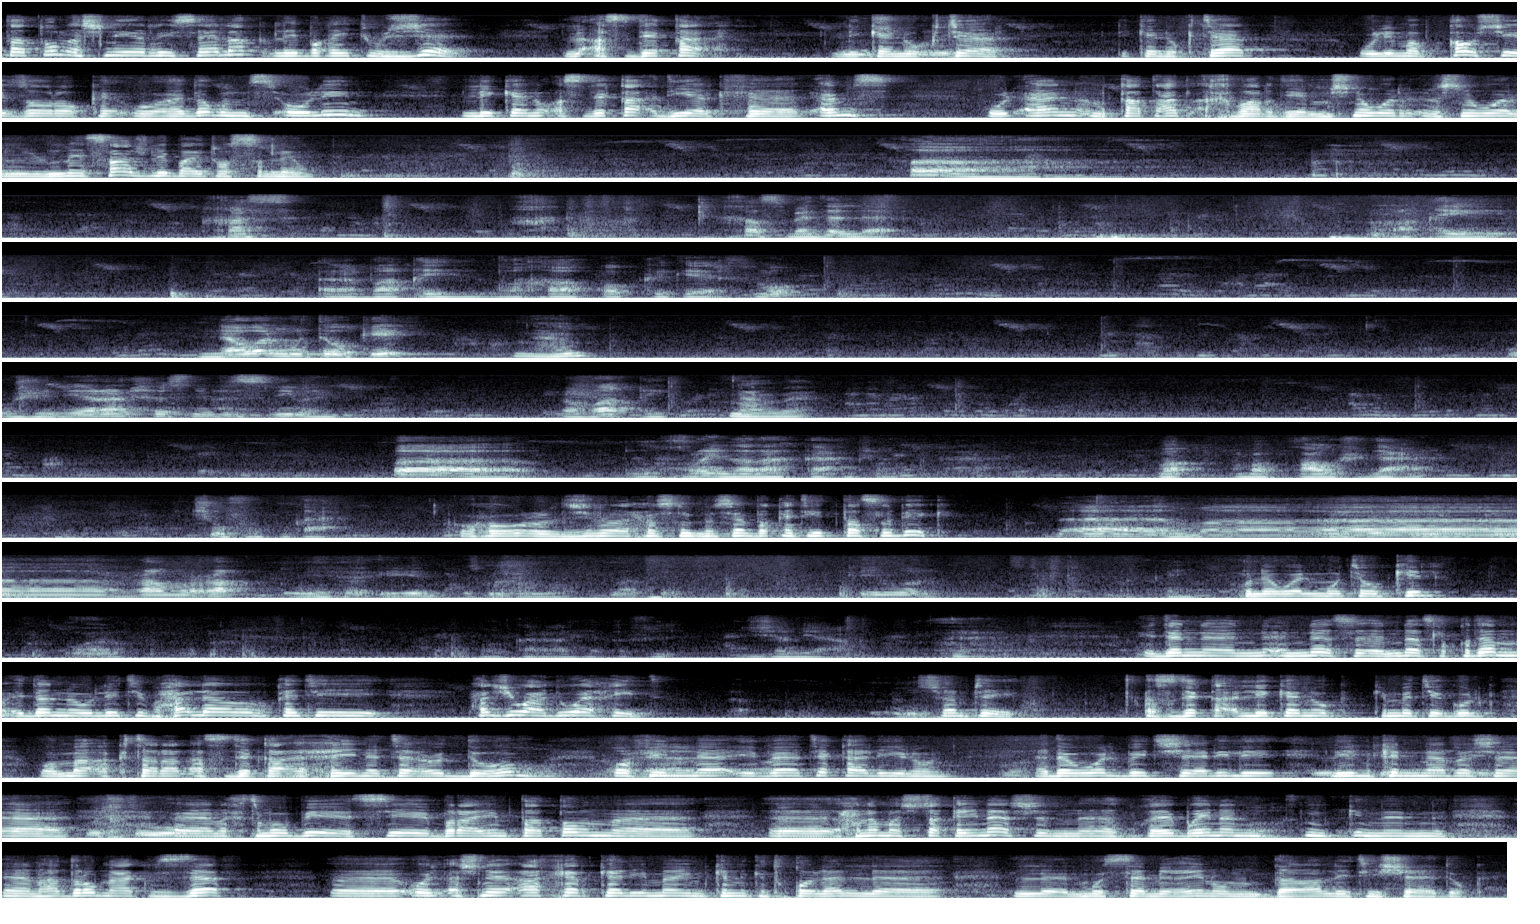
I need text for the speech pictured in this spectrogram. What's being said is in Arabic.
تطول أشنو هي الرسالة اللي باغي توجه للاصدقاء اللي كانوا كتار اللي كانوا كتار واللي ما بقاوش يزوروك وهذوك المسؤولين اللي كانوا أصدقاء ديالك في الأمس والآن انقطعت الأخبار ديالهم. شنو هو شنو هو الميساج اللي باغي توصل لهم؟ آه. خاص خاص بعدا باقي. راه باقي واخا كوك كيرسمو نوى المتوكل نعم. والجنرال حسني بن سليمان راه باقي. نعم آه الأخرين راه كاع مشاو بقاوش كاع شوفوا كاع وهو الجنرال حسني بن سليمان باقي تيتصل بك؟ آه ما مرة مرة نهائيا بسم الله ما كاين كاين والو ونوال المتوكل؟ والو في الجامعة اذا الناس الناس القدام اذا وليتي بحال بقيتي بحال شي واحد وحيد فهمتي؟ أصدقاء اللي كانوا كما تيقول لك وما أكثر الأصدقاء حين تعدهم وفي النائبات قليل هذا هو البيت الشعري اللي اللي يمكننا باش آه، آه، نختموا به. السي إبراهيم طاطوم آه، آه، حنا ما اشتقيناش. بغينا نهضروا معك بزاف. آه، أشنو آخر كلمة يمكن لك تقولها لل- للمستمعين والنظاره اللي تيشاهدوك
